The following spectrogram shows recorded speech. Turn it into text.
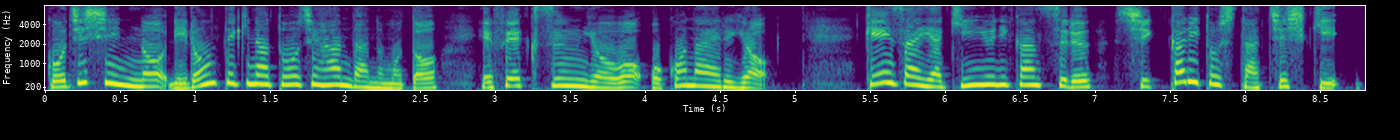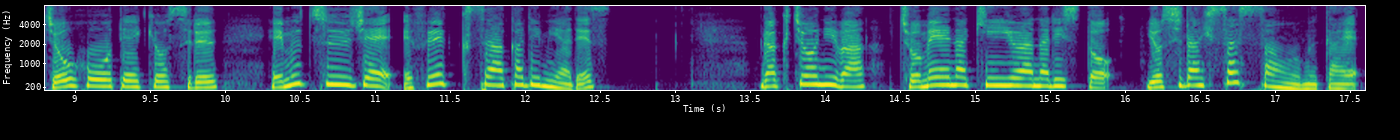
ご自身の理論的な投資判断のもと、FX 運用を行えるよう、経済や金融に関するしっかりとした知識、情報を提供する M2JFX アカデミアです。学長には著名な金融アナリスト吉田久さんを迎え、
